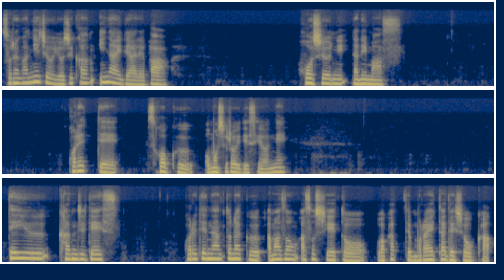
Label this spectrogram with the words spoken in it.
それが24時間以内であれば、報酬になります。これってすごく面白いですよね。っていう感じです。これでなんとなく Amazon アソシエイトを分かってもらえたでしょうか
